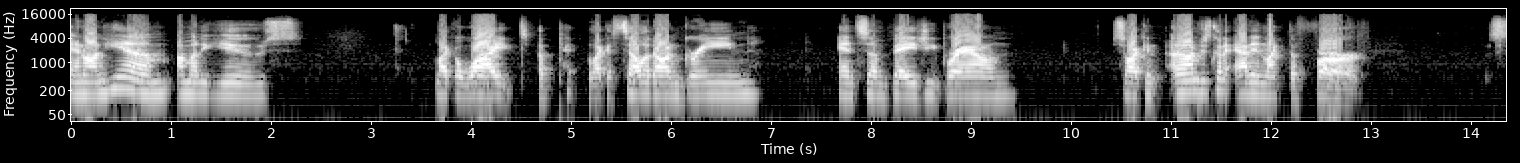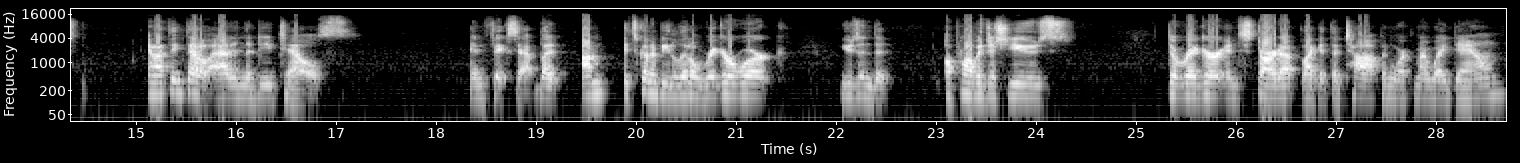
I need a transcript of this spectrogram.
And on him, I'm going to use like a white, a, like a celadon green and some beigey brown so I can, I'm just going to add in like the fur. And I think that'll add in the details and fix that. But I'm, it's going to be little rigger work using the, I'll probably just use the rigger and start up like at the top and work my way down.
